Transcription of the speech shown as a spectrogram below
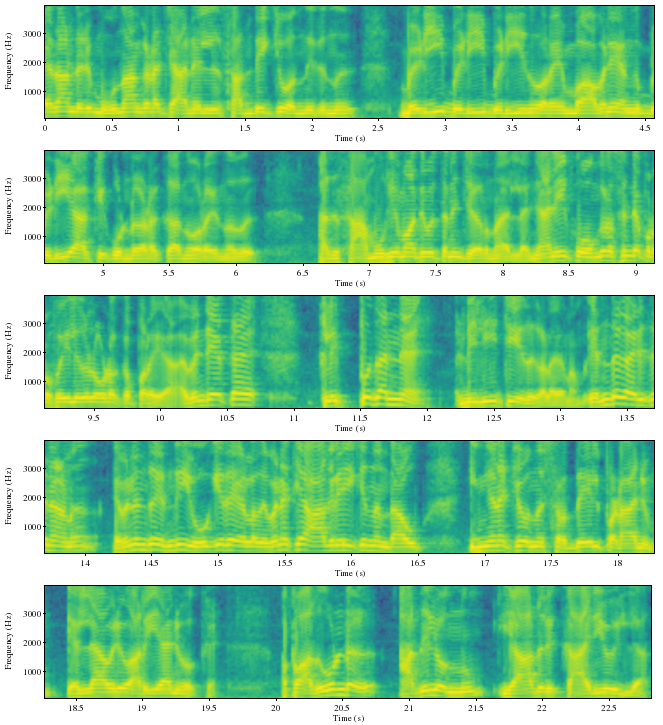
ഏതാണ്ട് ഒരു മൂന്നാം കട ചാനലിൽ സന്ധ്യയ്ക്ക് വന്നിരുന്ന് ബെടി ബെടി ബെടി എന്ന് പറയുമ്പോൾ അവനെ അങ്ങ് ബെടിയാക്കി കൊണ്ടു കിടക്കുക എന്ന് പറയുന്നത് അത് സാമൂഹ്യ മാധ്യമത്തിനും ചേർന്നതല്ല. ഞാൻ ഈ കോൺഗ്രസിന്റെ പ്രൊഫൈലുകളോടൊക്കെ പറയാം അവന്റെയൊക്കെ ക്ലിപ്പ് തന്നെ ഡിലീറ്റ് ചെയ്ത് കളയണം. എന്ത് കാര്യത്തിനാണ്? ഇവനെന്ത് എന്ത് യോഗ്യതയുള്ളത്? ഇവനൊക്കെ ആഗ്രഹിക്കുന്നുണ്ടാവും ഇങ്ങനെയൊക്കെ ഒന്ന് ശ്രദ്ധയിൽപ്പെടാനും എല്ലാവരും അറിയാനും ഒക്കെ. അപ്പോൾ അതുകൊണ്ട് അതിലൊന്നും യാതൊരു കാര്യവുമില്ല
